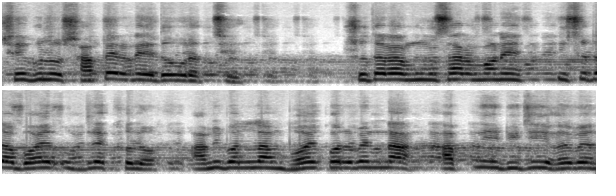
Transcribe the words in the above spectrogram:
সেগুলো সাপের ন্যায় দৌড়াচ্ছে। সুতরাং মুসার মনে কিছুটা ভয়ের উদ্রেক হলো। আমি বললাম, ভয় করবেন না, আপনি বিজয়ী হবেন।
